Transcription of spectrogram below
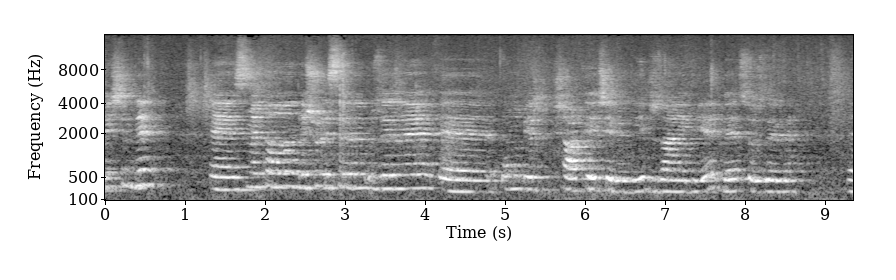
ve şimdi ee, e, Smetana'nın meşhur eserinin üzerine e, onu bir şarkıya çevirdiği, düzenlediği ve sözlerini e,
